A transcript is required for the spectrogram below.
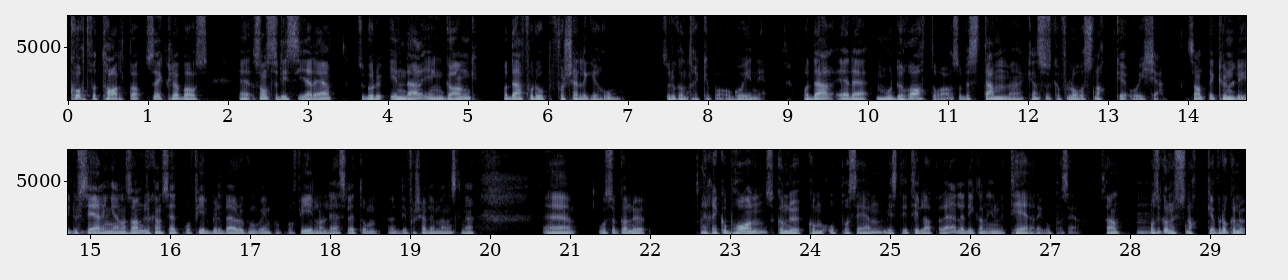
kort fortalt, da, så er Clubhouse eh, sånn som de sier det er. Så går du inn der i en gang, og der får du opp forskjellige rom som du kan trykke på og gå inn i. Og der er det moderatorer som bestemmer hvem som skal få lov å snakke og ikke. Sant? Det er kun lyd. Du ser ingen og sånn. Du kan se et profilbilde, og du kan gå inn på profilen og lese litt om eh, de forskjellige menneskene. Eh, og så kan du rekke opp hånden, så kan du komme opp på scenen hvis de tillater det, eller de kan invitere deg opp på scenen. Sånn? Mm. Og så kan du snakke, for da kan du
